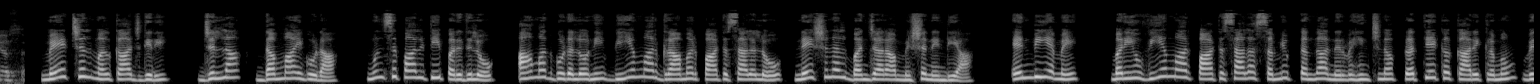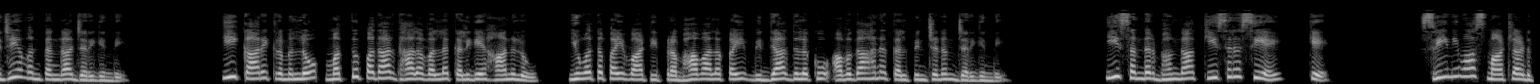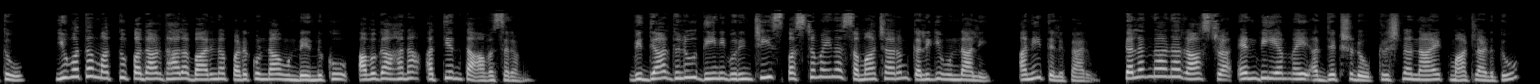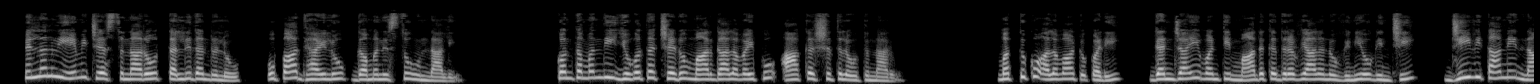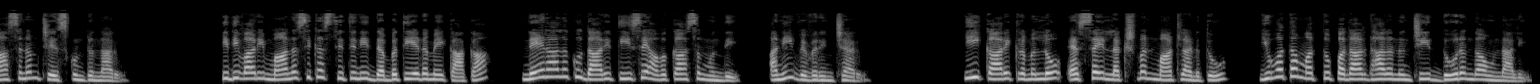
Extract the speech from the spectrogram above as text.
చేస్తారు మేడ్చల్ మల్కాజ్గిరి జిల్లా దమ్మాయిగూడ మున్సిపాలిటీ పరిధిలో అహ్మద్గూడలోని విఎంఆర్ గ్రామర్ పాఠశాలలో national Banjara mission India NBMA మరియు విఎంఆర్ పాఠశాల సంయుక్తంగా నిర్వహించిన ప్రత్యేక కార్యక్రమం విజయవంతంగా జరిగింది. ఈ కార్యక్రమంలో మత్తు పదార్థాల వల్ల కలిగే హానులు యువతపై వాటి ప్రభావాలపై విద్యార్థులకు అవగాహన కల్పించడం జరిగింది. ఈ సందర్భంగా కీసర సిఐ కె. శ్రీనివాస్ మాట్లాడుతూ యువత మత్తు పదార్థాల బారిన పడకుండా ఉండేందుకు అవగాహన అత్యంత అవసరం. విద్యార్థులు దీని గురించి స్పష్టమైన సమాచారం కలిగి ఉండాలి అని తెలిపారు. తెలంగాణ రాష్ట్ర ఎన్బీఎంఐ అధ్యక్షుడు కృష్ణ నాయక్ మాట్లాడుతూ పిల్లలు ఏమి చేస్తున్నారో తల్లిదండ్రులు ఉపాధ్యాయులు గమనిస్తూ ఉండాలి. కొంతమంది యువత చెడు మార్గాల వైపు ఆకర్షితులవుతున్నారు. మత్తుకు అలవాటు పడి గంజాయి వంటి మాదక ద్రవ్యాలను వినియోగించి జీవితాన్ని నాశనం చేసుకుంటున్నారు. ఇది వారి మానసిక స్థితిని దెబ్బతీయడమే కాక నేరాలకు దారి తీసే అవకాశం ఉంది అని వివరించారు. ఈ కార్యక్రమంలో ఎస్ఐ లక్ష్మణ్ మాట్లాడుతూ యువత మత్తు పదార్థాల నుంచి దూరంగా ఉండాలి.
